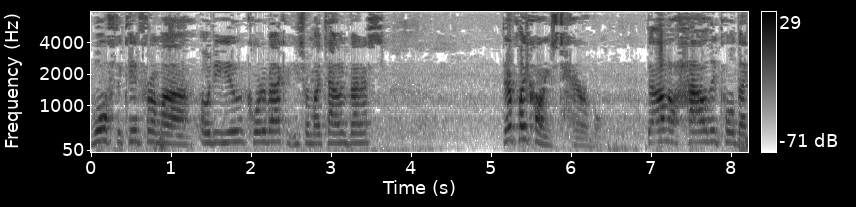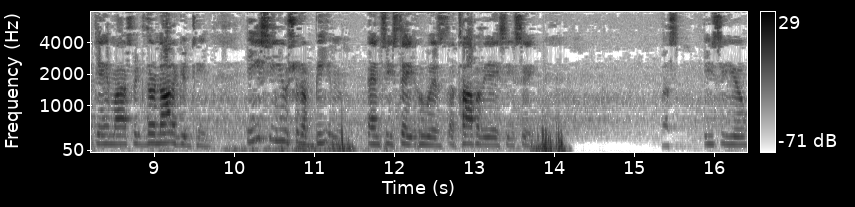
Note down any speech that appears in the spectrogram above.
Wolff, the kid from uh, ODU, quarterback, he's from my town in Venice. Their play calling is terrible. I don't know how they pulled that game last week. They're not a good team. ECU should have beaten NC State, who is the top of the ACC. Listen, ECU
